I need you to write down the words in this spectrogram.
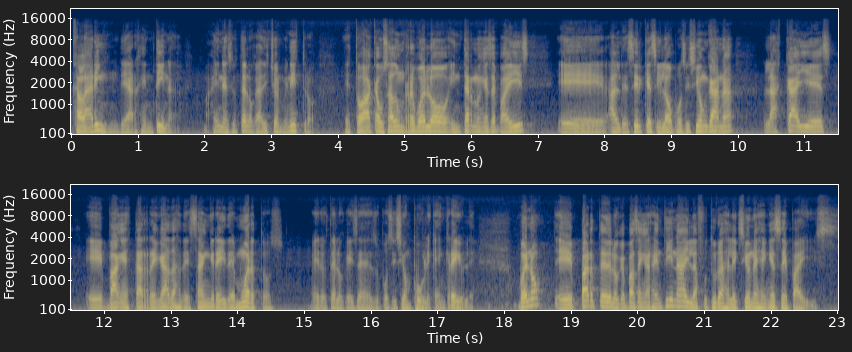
Clarín de Argentina. Imagínese usted lo que ha dicho el ministro. Esto ha causado un revuelo interno en ese país eh, al decir que si la oposición gana, las calles eh, van a estar regadas de sangre y de muertos. Mire usted lo que dice de su posición pública, increíble. Bueno, eh, parte de lo que pasa en Argentina y las futuras elecciones en ese país.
